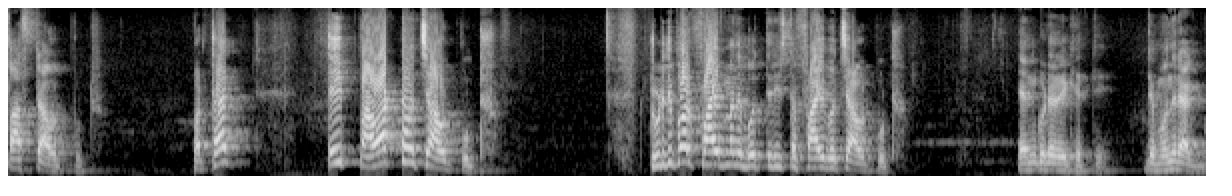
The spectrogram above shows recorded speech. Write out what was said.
পাঁচটা আউটপুট অর্থাৎ এই পাওয়ারটা হচ্ছে output two to the power five মানে বত্রিশ তা ফাইভ হচ্ছে আউটপুট এনকোডারের ক্ষেত্রে। এটা মনে রাখব।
